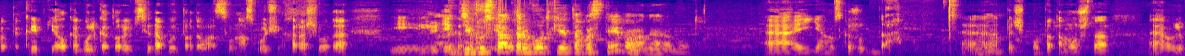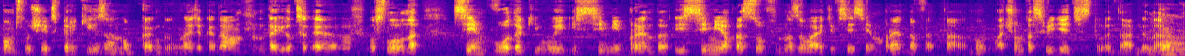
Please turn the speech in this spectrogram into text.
это крепкий алкоголь, который всегда будет продаваться у нас очень хорошо, да, и людей... Дегустатор делают... водки – это востребованная работа? Э, я вам скажу «да». Э, да. Почему? Потому что в любом случае экспертиза, ну, как, знаете, когда вам дают условно 7 водок, и вы из 7 брендов, из 7 образцов называете все 7 брендов, это, ну, о чем-то свидетельствует, да, когда да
